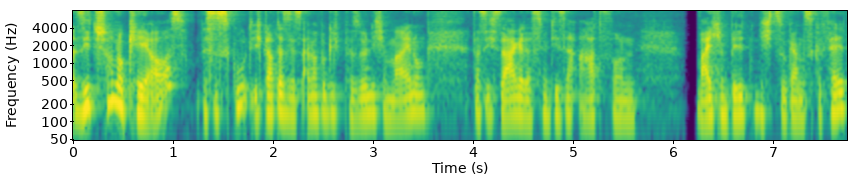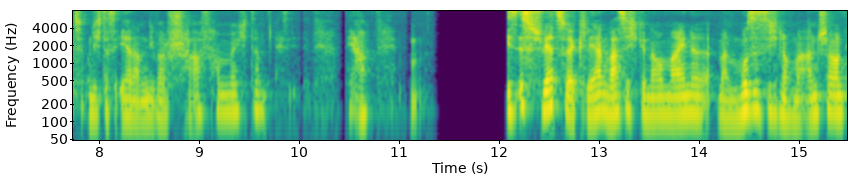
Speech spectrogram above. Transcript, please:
sieht schon okay aus. Es ist gut. Ich glaube, das ist jetzt einfach wirklich persönliche Meinung, dass ich sage, dass mir diese Art von weichem Bild nicht so ganz gefällt und ich das eher dann lieber scharf haben möchte. Ja, es ist schwer zu erklären, was ich genau meine. Man muss es sich nochmal anschauen.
